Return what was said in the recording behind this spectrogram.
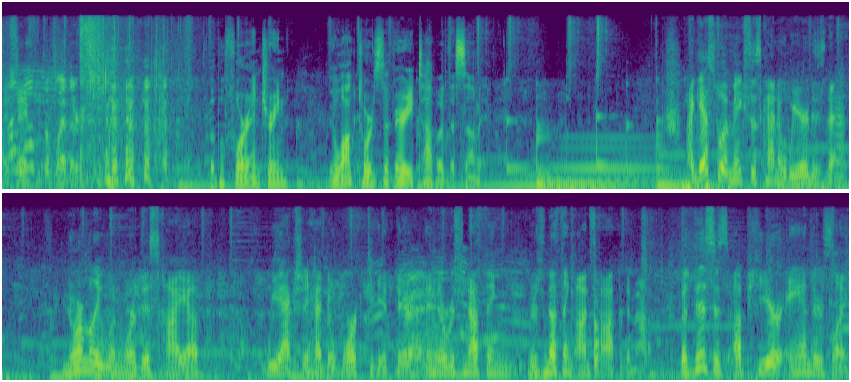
I'd say if you- the weather. But before entering, we walk towards the very top of the summit. I guess what makes this kind of weird is that normally when we're this high up, we actually had to work to get there, Yeah, and there was nothing. There's nothing on top of the mountain. But this is up here, and there's like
